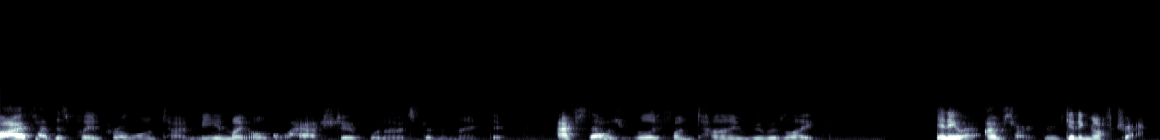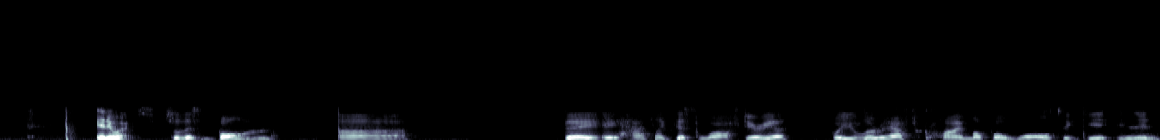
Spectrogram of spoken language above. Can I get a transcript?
But I've had this plan for a long time. Me and my uncle hatched it when I would spend the night there. Actually, that was a really fun time. We would like. Anyway, I'm sorry. I'm getting off track. Anyways, so this barn, uh, they have like this loft area but you literally have to climb up a wall to get in.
